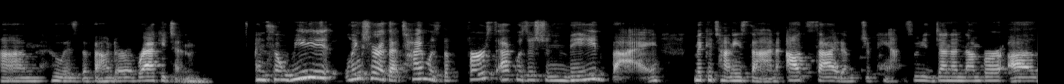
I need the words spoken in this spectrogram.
um, who is the founder of Rakuten. And so we, Linkshare at that time was the first acquisition made by Mikitani-san outside of Japan. So we had done a number of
